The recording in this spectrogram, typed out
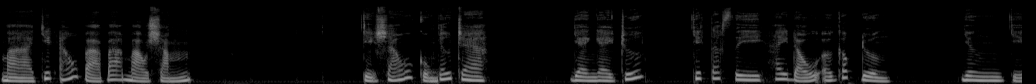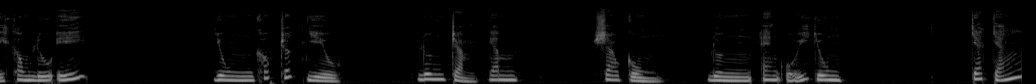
mà chiếc áo bà ba màu sậm. Chị Sáu cũng nhớ ra. Vài ngày trước, chiếc taxi hay đậu ở góc đường, nhưng chị không lưu ý. Dung khóc rất nhiều. Luân trầm ngâm. Sau cùng, Luân an ủi Dung. Chắc chắn,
